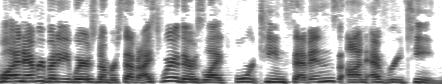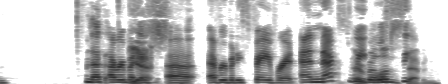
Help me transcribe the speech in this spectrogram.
well, and everybody wears number seven. I swear there's like 14 sevens on every team. That's everybody's Yes. uh, everybody's favorite. And next week Everybody we'll see. seven.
